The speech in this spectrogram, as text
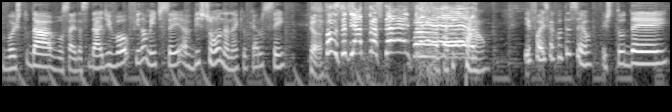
vou estudar, vou sair da cidade e vou finalmente ser a bichona, né? Que eu quero ser. Vamos ser viado pra sempre! Capital. E foi isso que aconteceu. Estudei,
